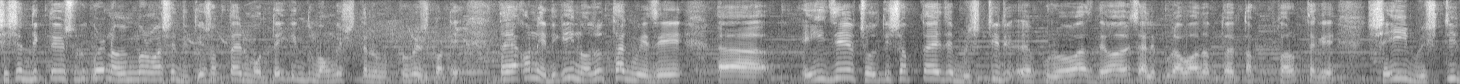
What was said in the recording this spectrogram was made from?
শেষের দিক থেকে শুরু করে নভেম্বর মাসের দ্বিতীয় সপ্তাহের মধ্যেই কিন্তু বঙ্গের শীতের প্রবেশ ঘটে। তাই এখন এদিকেই নজর থাকবে যে এই যে চলতি সপ্তাহে যে বৃষ্টির পূর্বাভাস দেওয়া হয়েছে আলিপুর আবহাওয়া দপ্তরের তরফ থেকে, সেই বৃষ্টির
